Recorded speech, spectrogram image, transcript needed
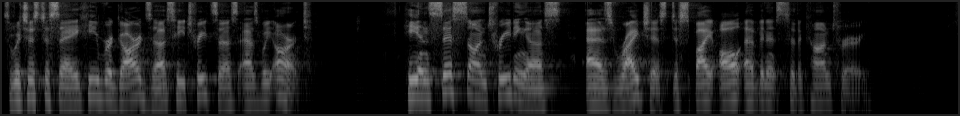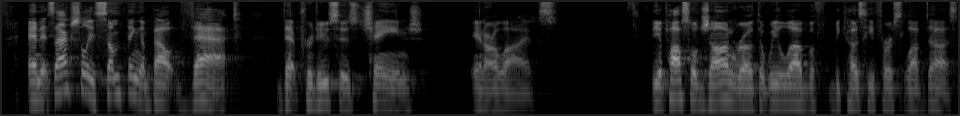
So, which is to say, He regards us, He treats us as we aren't. He insists on treating us as righteous, despite all evidence to the contrary. And it's actually something about that that produces change in our lives. The Apostle John wrote that we love because he first loved us.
